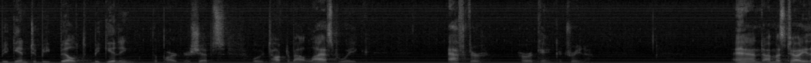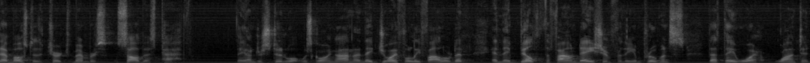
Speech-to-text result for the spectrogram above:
begin to be built, beginning the partnerships we talked about last week after Hurricane Katrina. And I must tell you that most of the church members saw this path. They understood what was going on and they joyfully followed it and they built the foundation for the improvements that they wa- wanted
